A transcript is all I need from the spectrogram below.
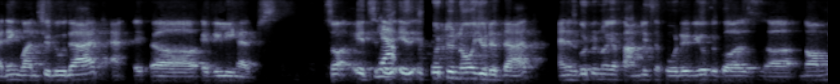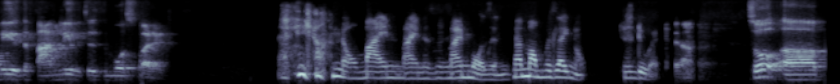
I think once you do that, uh, it really helps. So it's, yeah. it, it's good to know you did that. And it's good to know your family supported you because uh, normally it's the family which is the most worried. yeah, no, mine, mine is mine wasn't. My mom was like, no, just do it. Yeah. So uh,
